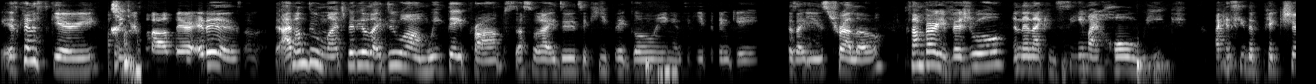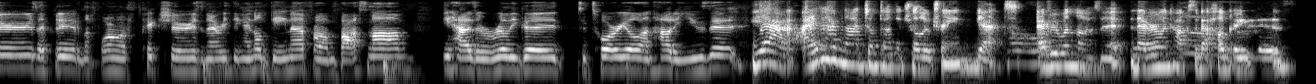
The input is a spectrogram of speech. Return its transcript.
It's kind of scary out there. It is. I don't do much videos. I do um weekday prompts. That's what I do to keep it going and to keep it engaged because I use Trello. Because I'm very visual and then I can see my whole week. I can see the pictures. I put it in the form of pictures and everything. I know Dana from Boss Mom he has a really good tutorial on how to use it. Yeah, I have not jumped on the Trello train yet. Oh. Everyone loves it and everyone talks about how great it is.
